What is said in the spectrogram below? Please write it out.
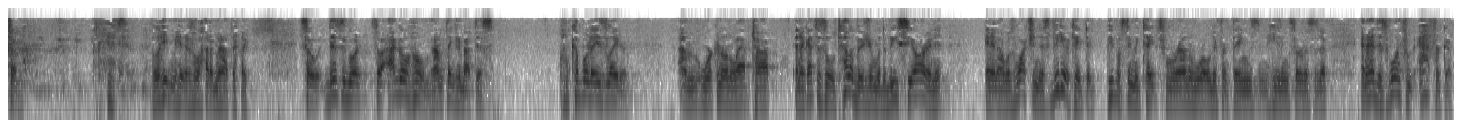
so believe me, there's a lot of them out there. So this is going. So I go home and I'm thinking about this. A couple of days later, I'm working on a laptop and I got this little television with a VCR in it, and I was watching this videotape that people send me tapes from around the world, different things and healing services and stuff. And I had this one from Africa.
